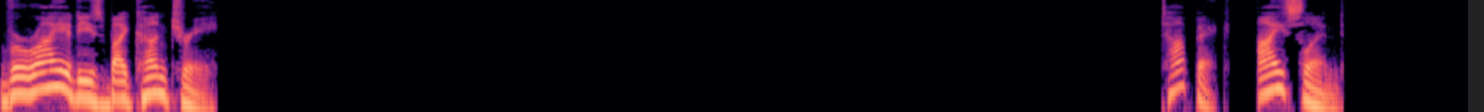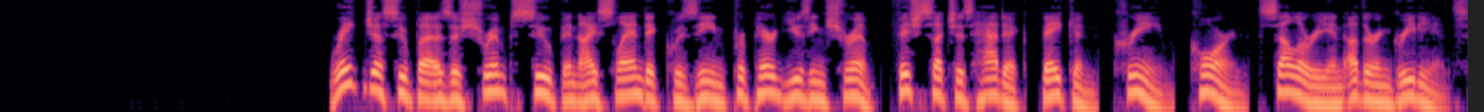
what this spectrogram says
Varieties by country. Iceland Rækjusúpa is a shrimp soup in Icelandic cuisine prepared using shrimp, fish such as haddock, bacon, cream, corn, celery and other ingredients.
